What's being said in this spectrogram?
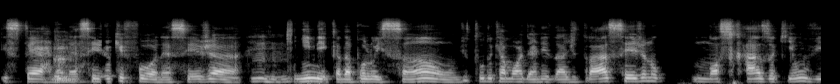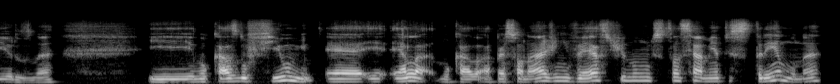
externa, né? Seja o que for, né? Seja uhum. química, da poluição, de tudo que a modernidade traz, seja no, no nosso caso aqui um vírus, né? E no caso do filme, é, ela, no caso, a personagem investe num distanciamento extremo, né?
